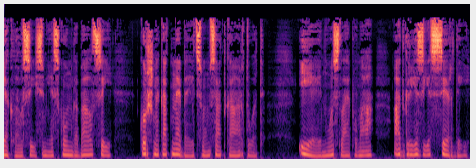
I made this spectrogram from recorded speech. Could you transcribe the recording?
ieklausīsimies kunga balsī, kurš nekad nebeidz mums atkārtot. Ieej noslēpumā, atgriezies sirdī.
